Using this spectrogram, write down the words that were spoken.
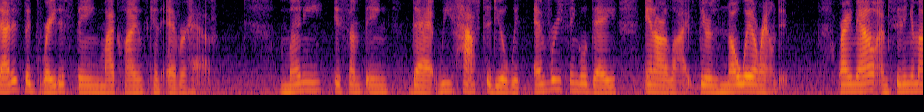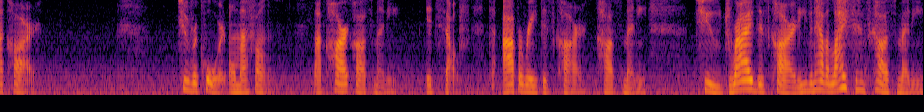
that is the greatest thing my clients can ever have. Money is something that we have to deal with every single day in our lives. There's no way around it. Right now, I'm sitting in my car to record on my phone. My car costs money itself. To operate this car costs money. To drive this car, to even have a license costs money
